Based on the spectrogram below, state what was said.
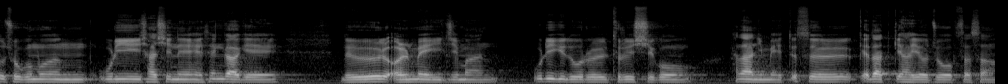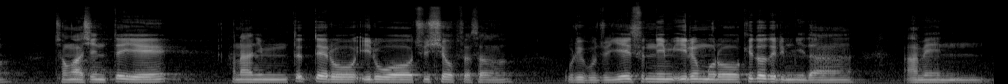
또 조금은 우리 자신의 생각에 늘 얼매이지만 우리 기도를 들으시고 하나님의 뜻을 깨닫게 하여 주옵소서. 정하신 때에 하나님 뜻대로 이루어 주시옵소서. 우리 구주 예수님 이름으로 기도드립니다. 아멘.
